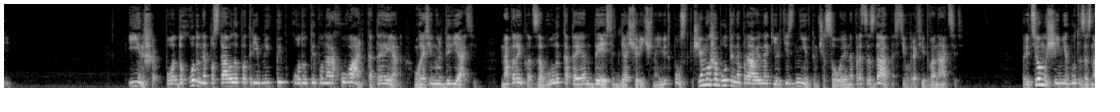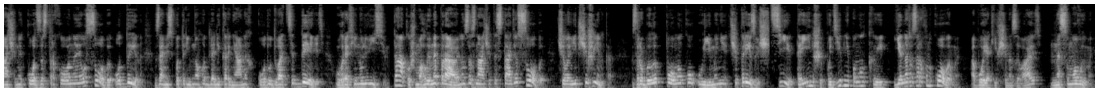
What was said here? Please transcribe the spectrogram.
Інше по доходу не поставили потрібний тип коду типу нарахувань КТН у графі 09. Наприклад, забули КТН 10 для щорічної відпустки. Ще може бути неправильна кількість днів тимчасової непрацездатності у графі 12. При цьому ще й міг бути зазначений код застрахованої особи 1 замість потрібного для лікарняних коду 29 у графі 08. Також могли неправильно зазначити стать особи, чоловік чи жінка. Зробили помилку у імені чи прізвищі. Ці та інші подібні помилки є нерозрахунковими, або, як їх ще називають, несумовими.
